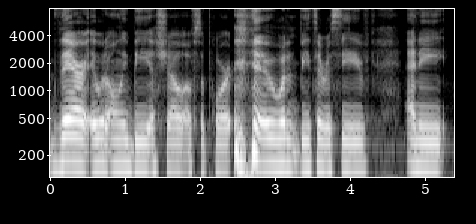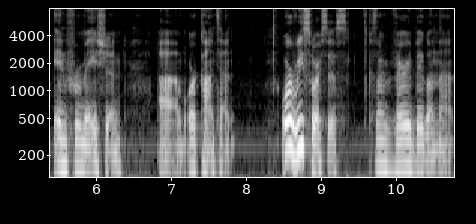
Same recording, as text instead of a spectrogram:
there, it would only be a show of support. it wouldn't be to receive any information um, or content or resources, because I'm very big on that.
